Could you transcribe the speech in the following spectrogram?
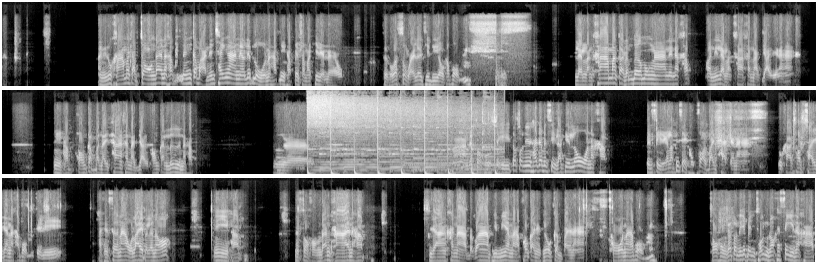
อันนี้ลูกค้ามาจับจองได้นะครับ เน้นกระบะเน้นใช้งานแนวเรียบหรูนะครับ นี่ครับเป็นสมาร์ทคีย์เลสแล้ว ถือว่าสวยเลยทีเดียวครับผม แหลกหลังคามากับเดิมๆโรงงานเลยนะครับ อันนี้แหลกหลังคาขนาดใหญ่เลยนะฮะนี่ครับ พร้อมกับบันไดข้างขนาดใหญ่พร้อมกันลื่นนะครับอ่าในส่วนของสีตัวตัวนี้นะครับจะเป็นสีลักกิโลนะครับ เป็นสีเอกลักษณ์พิเศษของฟอร์ดไวท์แท็กกันนะฮะลูกค้าชอบใช้กันนะครับผมสีนี้อะเทเซอร์หน้าโอไล่ไปแล้วเนาะ นี่ครับในส่วนของด้านท้ายนะครับ ยางขนาดแบบว่าพรีเมียมนะครับเท่ากันอย่างที่โอเกินไปนะฮะโชว์นะครับผมโชว์ของเจ้าตัวนี้จะเป็นโชว์อยู่นอกแคสซี่นะครับ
